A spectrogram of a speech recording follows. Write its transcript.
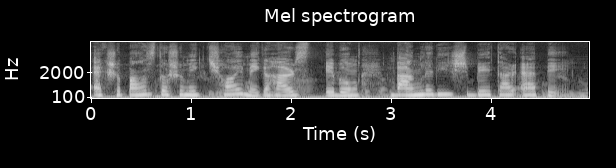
একশো পাঁচ দশমিক ছয় মেগাহার্স এবং বাংলাদেশ বেতার অ্যাপে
